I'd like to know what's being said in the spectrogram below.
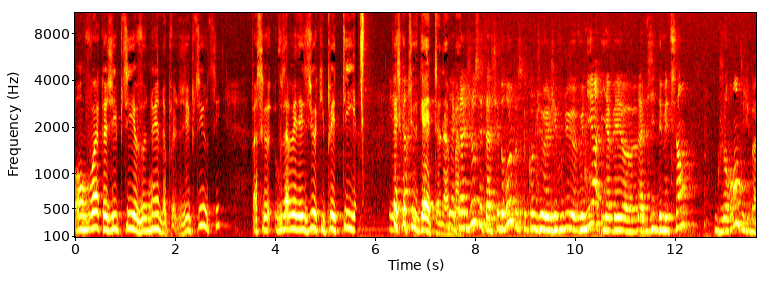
On voit que Gypsy est venue, elle l'appelle Gypsy aussi, parce que vous avez les yeux qui pétillent. Qu'est-ce que tu guettes Il y a là-bas 15 jours, c'était assez drôle parce que quand j'ai voulu venir, il y avait euh, la visite des médecins. Donc je rentre et je dis, bah,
